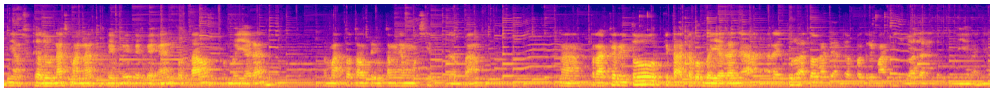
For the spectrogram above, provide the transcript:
ini yang sudah lunas mana DPP, PPN, total pembayaran sama total piutang yang masih berapa. Nah terakhir itu kita ada pembayarannya retur atau nanti ada penerimaan penjualan atau pembayarannya.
